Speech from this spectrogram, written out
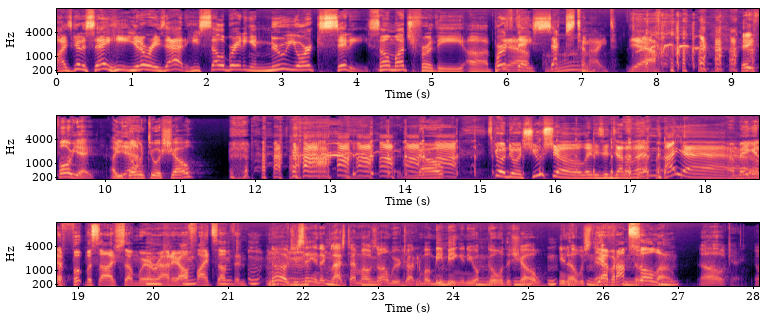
I was gonna say he. You know where he's at? He's celebrating in New York City. So much for the uh, birthday Yeah. sex tonight. Yeah, Hey Fauria, are you Yeah. going to a show? No, Let's go to a shoe show, ladies and gentlemen. Hiya. I may get a foot massage somewhere around here. I'll find something. No, I was just saying. Like last time I was on, we were talking about me mm-hmm. being in New York and going with the show. You know, with Steph. Yeah, but I'm So- solo. Oh, okay. Oh,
